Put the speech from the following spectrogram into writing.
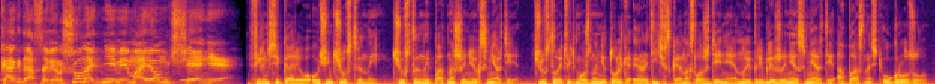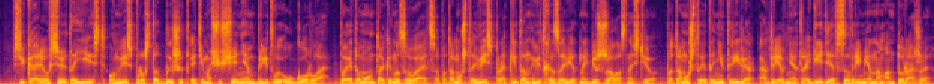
когда совершу над ними мое мчение. Фильм «Сикарио» очень чувственный. Чувственный по отношению к смерти. Чувствовать ведь можно не только эротическое наслаждение, но и приближение смерти, опасность, угрозу. В «Сикарио» все это есть. Он весь просто дышит этим ощущением бритвы у горла. Поэтому он так и называется, потому что весь пропитан ветхозаветной безжалостностью. Потому что это не триллер, а древняя трагедия в современном антураже.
